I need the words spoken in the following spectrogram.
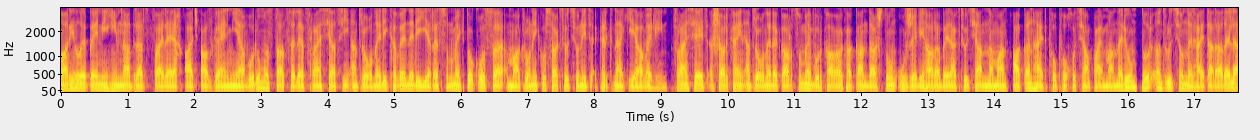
Մարին Լեպենի հիմնադրած ծայրահեղ աճ ազգային միավորումը ստացել է ֆրանսիացի ընտրողների քվեների 31%-ը Մակրոնի կուսակցությունից կրկնակի ավելին։ Ֆրանսիայից շարքային ընտրողները կարծում են, որ քաղաքական դաշտում ուժերի հարաբերակցության նման ակնհայտ փոփոխության պայմաններում նոր ընտրություններ հայտարարելը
